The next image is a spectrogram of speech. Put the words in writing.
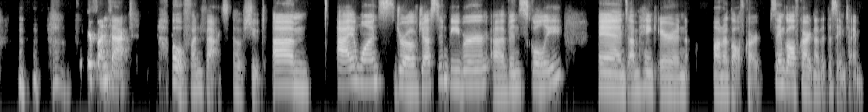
Your fun fact. Oh, fun fact. Oh shoot. Um, I once drove Justin Bieber, uh, Vince Scully, and um, Hank Aaron on a golf cart. Same golf cart, not at the same time.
